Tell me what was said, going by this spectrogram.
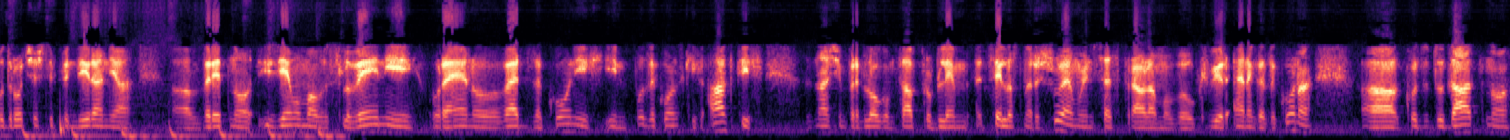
področje štipendiranja verjetno izjemoma v Sloveniji urejeno v več zakonih in podzakonskih aktih. Z našim predlogom ta problem celostno rešujemo in vse spravljamo v okvir enega zakona. Kot dodatno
